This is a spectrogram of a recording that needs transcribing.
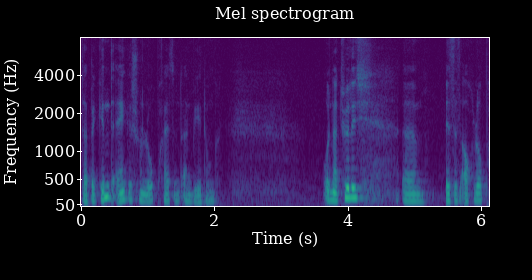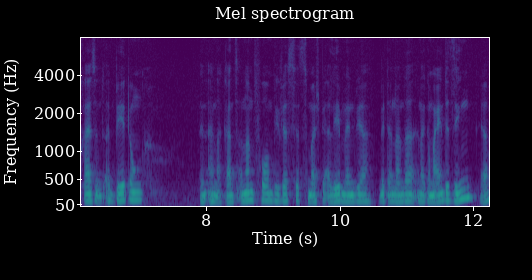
da beginnt eigentlich schon Lobpreis und Anbetung. Und natürlich ähm, ist es auch Lobpreis und Anbetung in einer ganz anderen Form, wie wir es jetzt zum Beispiel erleben, wenn wir miteinander in der Gemeinde singen ja,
